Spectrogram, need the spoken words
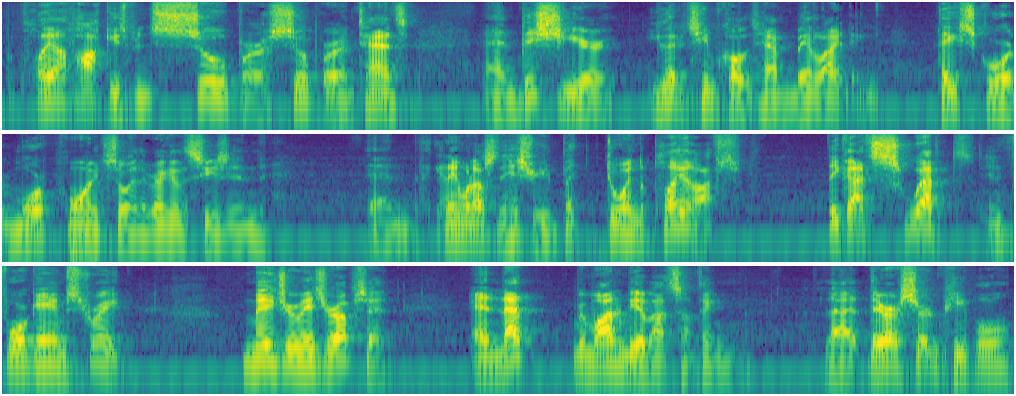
But playoff hockey's been super, super intense. And this year, you had a team called the Tampa Bay Lightning. They scored more points during the regular season than anyone else in history. But during the playoffs, they got swept in four games straight. Major, major upset. And that reminded me about something that there are certain people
